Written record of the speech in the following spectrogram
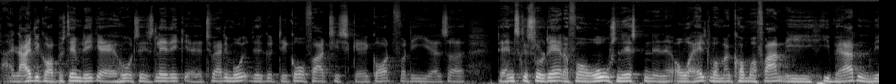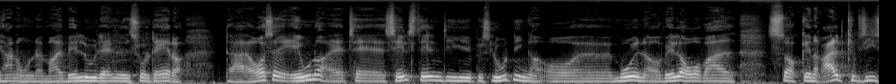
Nej, nej, det går bestemt ikke af HT, slet ikke. Øh, tværtimod, det, det går faktisk øh, godt, fordi altså, danske soldater får ros næsten øh, overalt, hvor man kommer frem i, i verden. Vi har nogle meget veluddannede soldater, der er også evner at tage selvstændige beslutninger og øh, modne og velovervejet. Så generelt kan vi sige,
